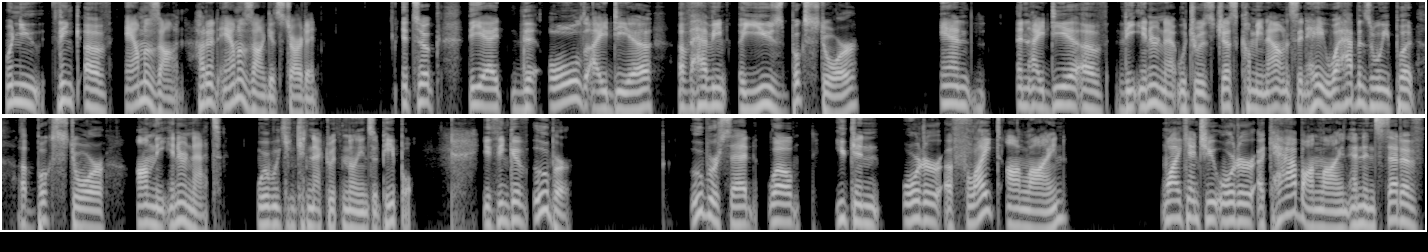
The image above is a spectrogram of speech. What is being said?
When you think of Amazon, how did Amazon get started? It took the the old idea of having a used bookstore and an idea of the internet, which was just coming out, and said, "Hey, what happens when we put a bookstore on the internet where we can connect with millions of people?" You think of Uber. Uber said, well, you can order a flight online. Why can't you order a cab online? And instead of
